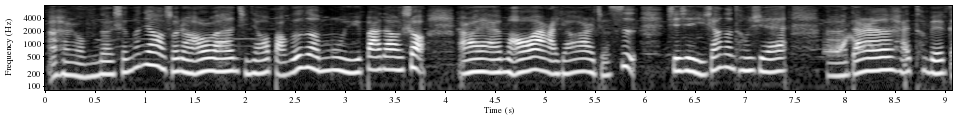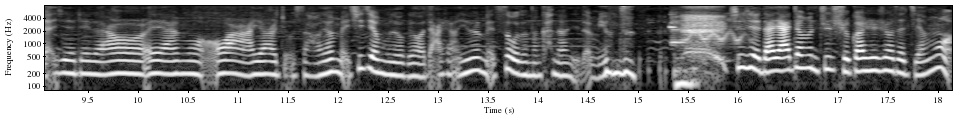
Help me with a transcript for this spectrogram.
啊，还有我们的神坑教所长欧文，请叫我宝哥哥木鱼霸道兽 LAMOR 幺二九四，谢谢以上的同学啊，当然还特别感谢这个 LAMOR 幺二九四，好像每期节目都给我打赏，因为每次我都能看到你的名字，谢谢大家这么。支持怪兽兽的节目，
